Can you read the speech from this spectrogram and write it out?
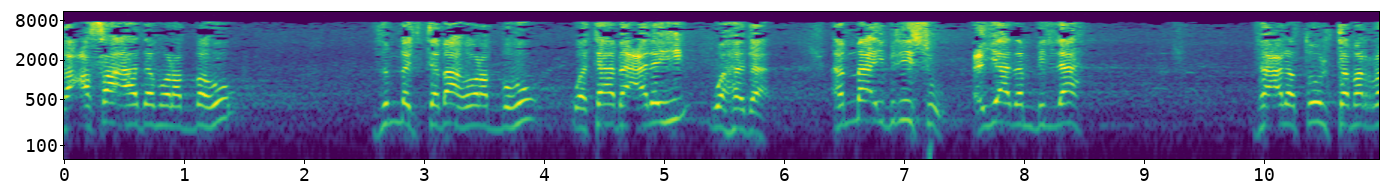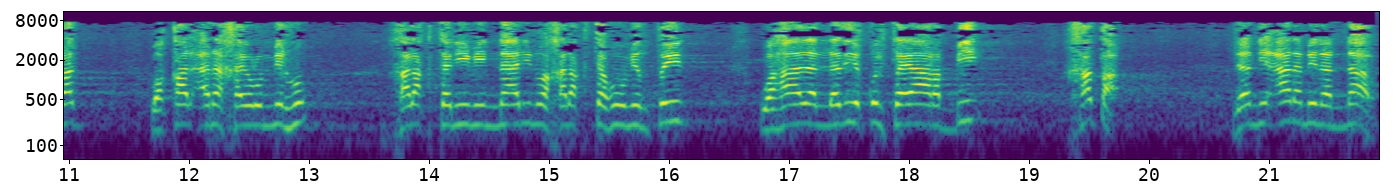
فعصى آدم ربه ثم اجتباه ربه وتاب عليه وهدى. أما إبليس عياذا بالله فعلى طول تمرد وقال أنا خير منه خلقتني من نار وخلقته من طين وهذا الذي قلت يا ربي خطأ لأني أنا من النار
